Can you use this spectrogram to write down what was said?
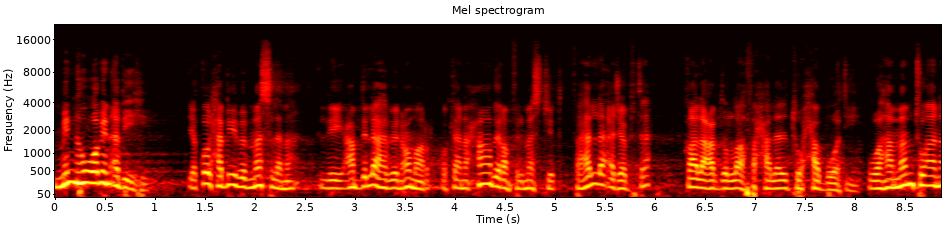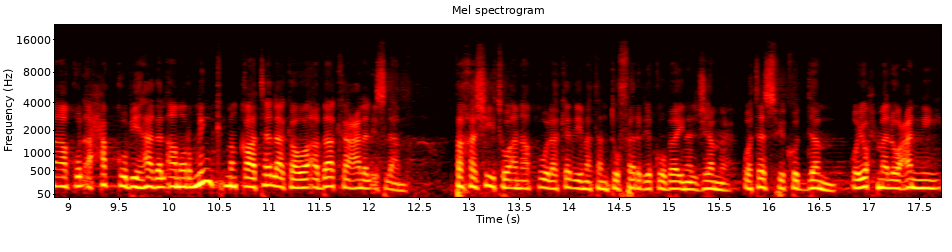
منه ومن أبيه. يقول حبيب بن مسلمة لعبد الله بن عمر وكان حاضرا في المسجد فهل أجبته؟ قال عبد الله فحللت حبوتي. وهممت أن أقول أحق بهذا الأمر منك من قاتلك وأباك على الإسلام. فخشيت أن أقول كلمة تفرق بين الجمع وتسفك الدم ويحمل عني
